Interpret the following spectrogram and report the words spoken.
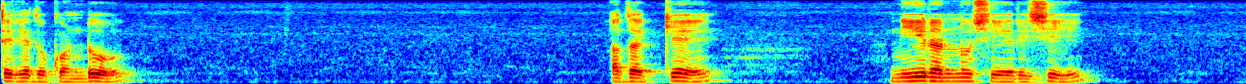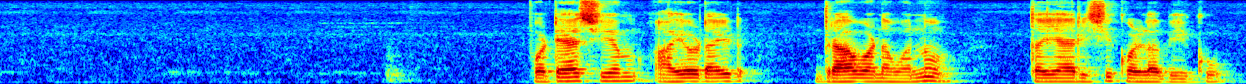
ತೆಗೆದುಕೊಂಡು ಅದಕ್ಕೆ ನೀರನ್ನು ಸೇರಿಸಿ ಪೊಟ್ಯಾಸಿಯಮ್ ಅಯೋಡೈಡ್ ದ್ರಾವಣವನ್ನು ತಯಾರಿಸಿಕೊಳ್ಳಬೇಕು.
